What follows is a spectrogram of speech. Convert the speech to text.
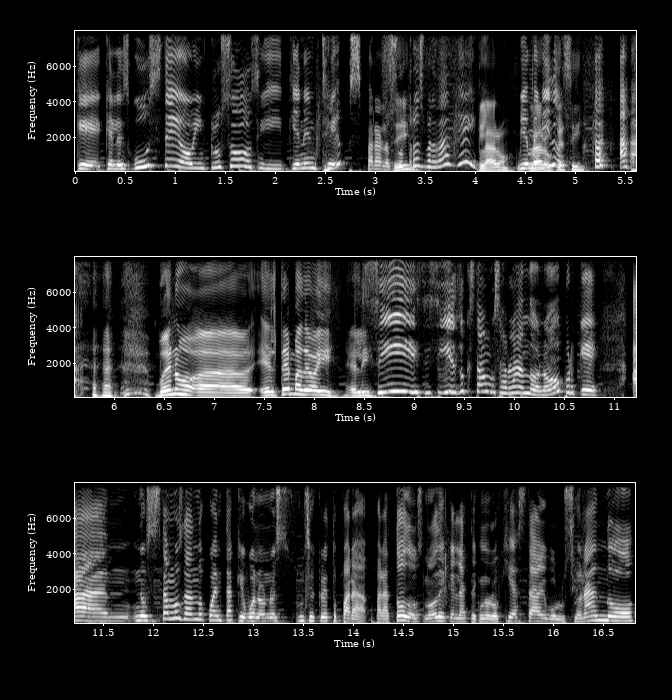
que, que les guste o incluso si tienen tips para nosotros, ¿verdad? Hey, Claro, bienvenido. claro que sí. bueno, ah, el tema de hoy, Eli. Sí, sí, sí, es lo que estábamos hablando, ¿no? Porque am, nos estamos dando cuenta que, bueno, no es un secreto para, para todos, ¿no? De que la tecnología está evolucionando,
